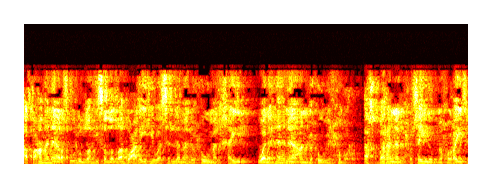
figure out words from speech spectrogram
أطعمنا رسول الله صلى الله عليه وسلم لحوم الخيل ونهانا عن لحوم الحمر. أخبرنا الحسين بن حريث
